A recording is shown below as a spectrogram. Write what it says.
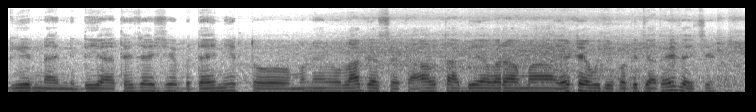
ગિરનારની દયા થઈ જાય છે બધાયની. તો મને એવું લાગે છે કે આવતા બે વરામાં હેઠે સુધી પગથિયા થઈ જાય છે.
